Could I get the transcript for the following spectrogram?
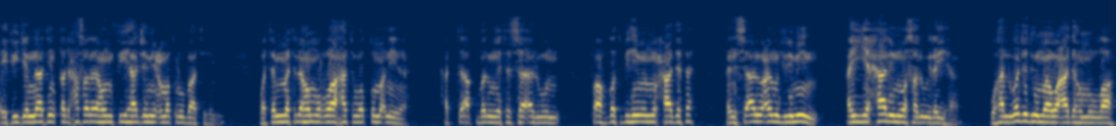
أي في جنات قد حصل لهم فيها جميع مطلوباتهم وتمت لهم الراحة والطمأنينة حتى أقبلوا يتساءلون فأفضت بهم المحادثة أن سألوا عن المجرمين أي حال وصلوا إليها وهل وجدوا ما وعدهم الله؟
